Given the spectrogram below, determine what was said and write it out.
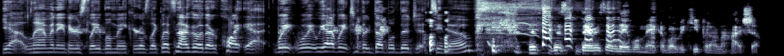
yeah, laminators, label makers, like let's not go there quite yet. Wait, wait, we gotta wait till they're double digits, you know? there's, there's, there is a label maker, but we keep it on a high shelf.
